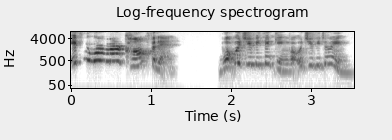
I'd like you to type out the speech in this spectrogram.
if you were more confident, what would you be thinking? What would you be doing?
